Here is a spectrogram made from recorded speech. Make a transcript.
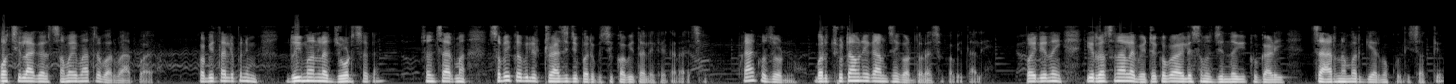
पछि लागेर समय मात्र बर्बाद भयो। कविताले पनि दुई मनलाई जोड्छ कहीँ। संसारमा सबै कविले ट्रेजेडी परेपछि कविता लेखेका रहेछन्। कहाँको जोड्नु? बरु छुटाउने काम चाहिँ गर्दो रहेछ कविताले। पहिले नै यी रचनालाई भेटेको भए अहिलेसम्म जिन्दगीको गाडी चार नम्बर गियरमा कुदिसक्थ्यो।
